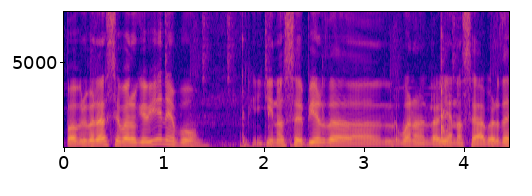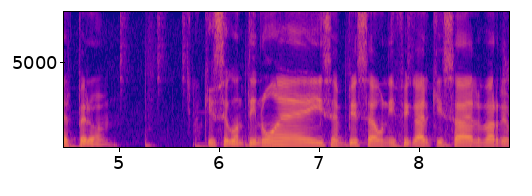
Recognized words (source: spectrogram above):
para prepararse para lo que viene, po. Y que no se pierda, bueno, en realidad no se va a perder, pero que se continúe y se empiece a unificar quizá el barrio.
